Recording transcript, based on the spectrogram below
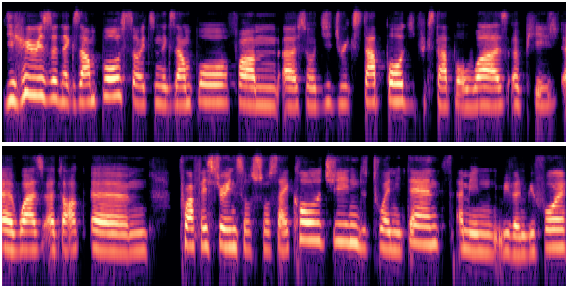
here is an example. So it's an example from uh, so Diederik Stapel. Diederik Stapel was a PhD, uh, was a doc, um, professor in social psychology in the 2010s. I mean, even before,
